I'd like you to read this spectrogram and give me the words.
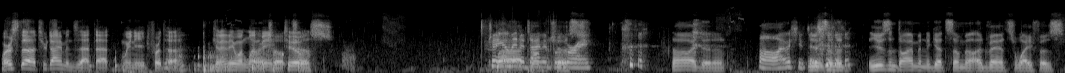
Where's the two diamonds at that we need for the? Can anyone lend My me top two? chest. Trey, I made a diamond chest. boomerang. No, I didn't. Oh, I wish you did. Using a, using diamond to get some uh, advanced wafers.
